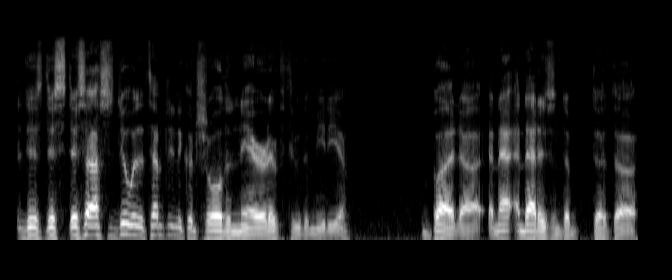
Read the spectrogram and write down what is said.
this this this has to do with attempting to control the narrative through the media, but uh, and that and that isn't the the, the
